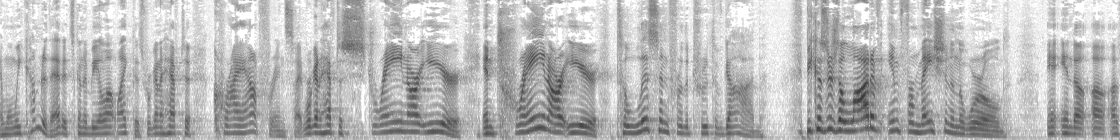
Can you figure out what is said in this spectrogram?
And when we come to that, it's going to be a lot like this. We're going to have to cry out for insight. We're going to have to strain our ear and train our ear to listen for the truth of God. Because there's a lot of information in the world and a, a,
